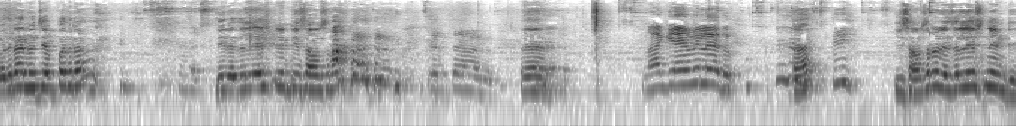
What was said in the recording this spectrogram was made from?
వదినా నువ్వు చెప్పదురా నీ రెజల్యూషన్ ఏంటి ఈ సంవత్సరం? నాకేమీ లేదు? ఈ సంవత్సరం రెజల్యూషన్ ఏంటి?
